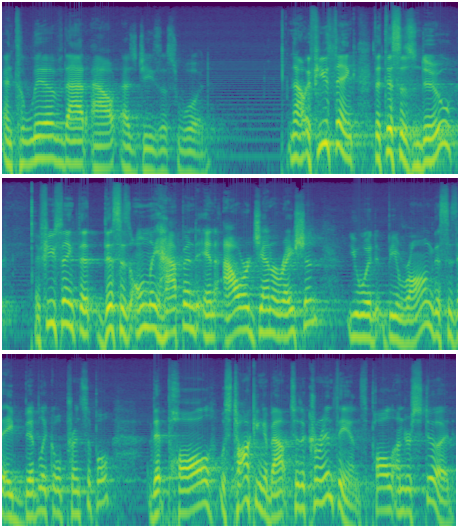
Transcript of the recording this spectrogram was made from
and to live that out as Jesus would. Now, if you think that this is new, if you think that this has only happened in our generation, you would be wrong. This is a biblical principle that Paul was talking about to the Corinthians. Paul understood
